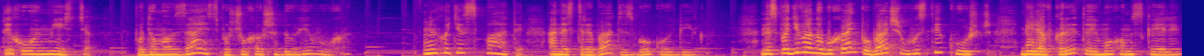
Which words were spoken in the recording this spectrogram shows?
тихого місця, подумав заєць, почухавши довгі вуха. Він хотів спати, а не стрибати з боку в бік. Несподівано бухань побачив густий кущ біля вкритої мохом скелі.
